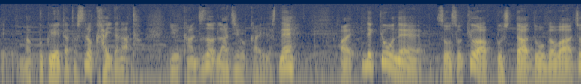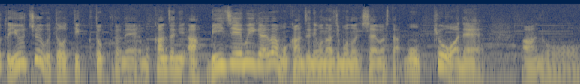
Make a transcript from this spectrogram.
えー、マップクリエイターとしての回だなという感じのラジオ回ですね。はい、で今日ね、そうそう、今日アップした動画は、ちょっと YouTube と TikTok とね、もう完全に、あ BGM 以外はもう完全に同じものにしちゃいました。もう今日はね、あの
